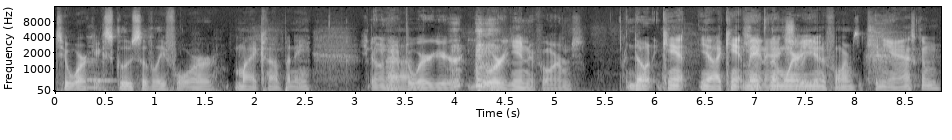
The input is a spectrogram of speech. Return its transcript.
to work exclusively for my company. You don't have to um, wear your your uniforms. Don't can't you know I can't make Can't them wear actually- uniforms. Can you ask them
